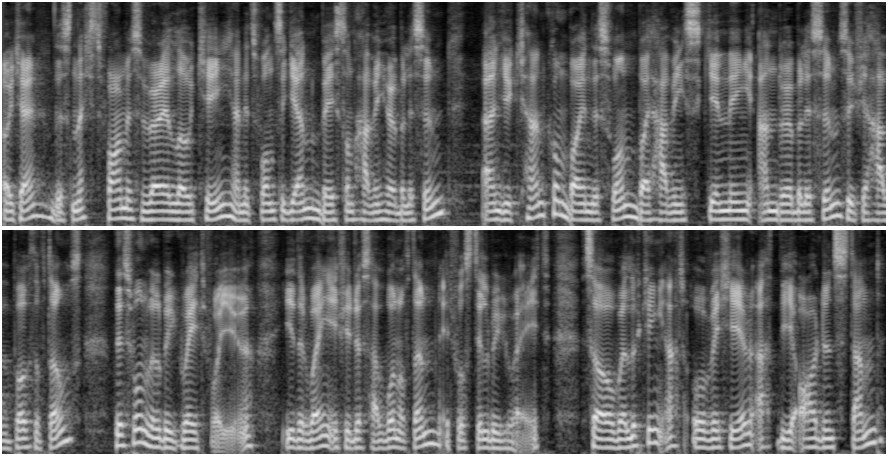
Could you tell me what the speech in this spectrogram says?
Okay, this next farm is very low key and it's once again based on having herbalism and you can combine this one by having skinning and herbalism, so if you have both of those, this one will be great for you. Either way, if you just have one of them, it will still be great. So we're looking at over here at the Argent Stand.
